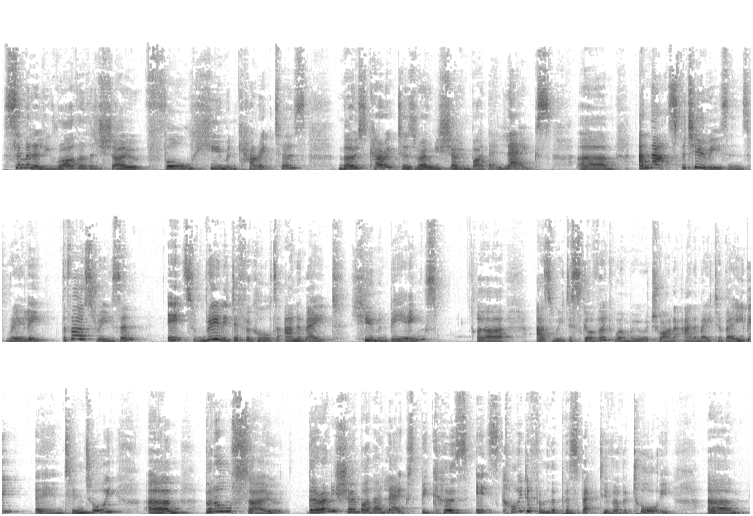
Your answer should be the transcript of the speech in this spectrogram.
Similarly, rather than show full human characters, most characters are only shown by their legs, um, and that's for two reasons, really. The first reason, it's really difficult to animate human beings. Uh, as we discovered when we were trying to animate a baby in Tin Toy, um, but also they're only shown by their legs because it's kind of from the perspective of a toy. Um,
